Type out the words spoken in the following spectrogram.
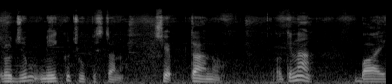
ఈరోజు మీకు చూపిస్తాను. చెప్తాను. ఓకేనా? బాయ్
